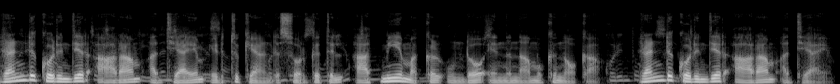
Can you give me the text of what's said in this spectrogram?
രണ്ട് കൊരിന്തിയർ ആറാം അധ്യായം എടുത്തുകയാണ്ട് സ്വർഗത്തിൽ ആത്മീയ മക്കൾ ഉണ്ടോ എന്ന് നമുക്ക് നോക്കാം. രണ്ട് കൊരിന്തിയർ ആറാം അധ്യായം.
